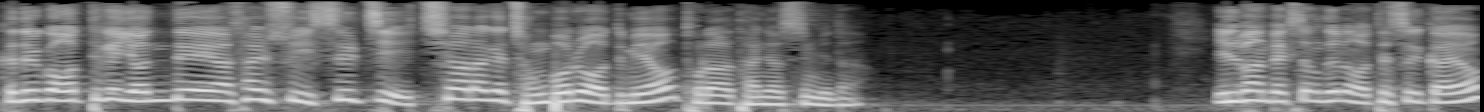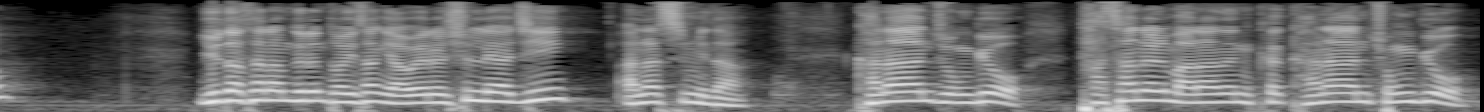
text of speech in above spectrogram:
그들과 어떻게 연대해야 살 수 있을지 치열하게 정보를 얻으며 돌아다녔습니다. 일반 백성들은 어땠을까요? 유다 사람들은 더 이상 야외를 신뢰하지 않았습니다. 가나안 종교, 다산을 말하는 그 가나안 종교,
